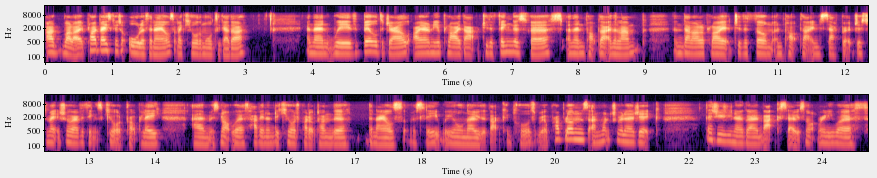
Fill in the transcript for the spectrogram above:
I, well, I apply base coat to all of the nails and I cure them all together. And then with Builder Gel, I only apply that to the fingers first and then pop that in the lamp. And then I'll apply it to the thumb and pop that in separate just to make sure everything's cured properly. Um, it's not worth having undercured product on the, the nails. Obviously, we all know that that can cause real problems. And once you're allergic, there's usually no going back. So it's not really worth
